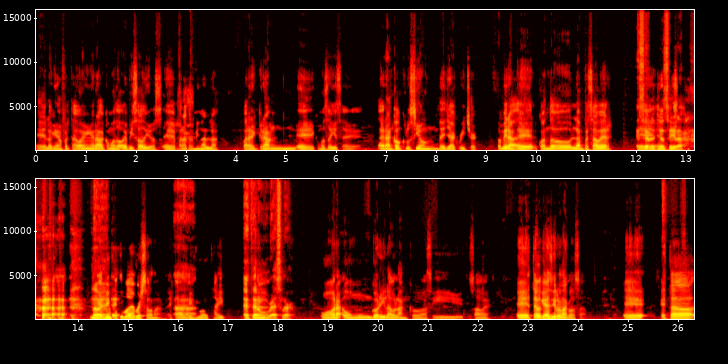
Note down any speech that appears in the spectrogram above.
lo que me faltaban era como dos episodios para terminarla. Para el gran, ¿cómo se dice? La gran conclusión de Jack Reacher. Pues mira, cuando la empecé a ver, ese eh, no, es el mismo eh, tipo de persona. Es el mismo type. Este era un wrestler. Un, un gorila blanco, así, tú sabes. Eh, tengo que decir una cosa. Esta,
